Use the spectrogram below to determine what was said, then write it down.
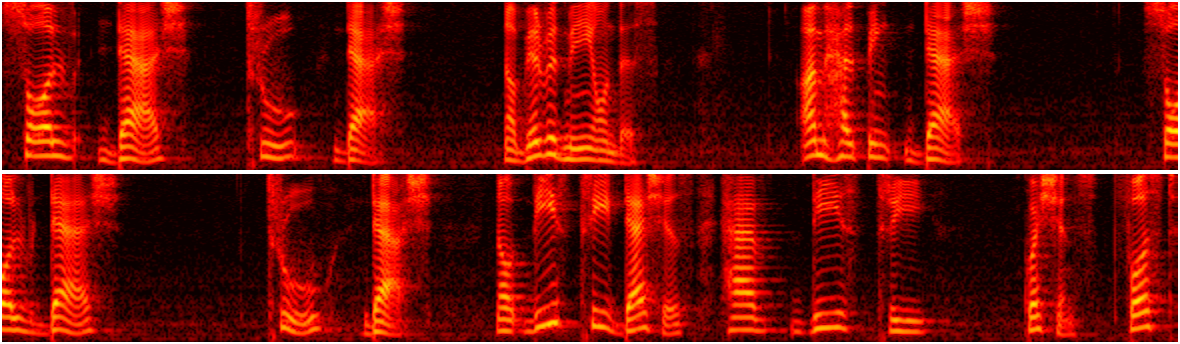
solve dash through dash. Now bear with me on this. I'm helping dash solve dash through dash. Now these three dashes have these three questions. First,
